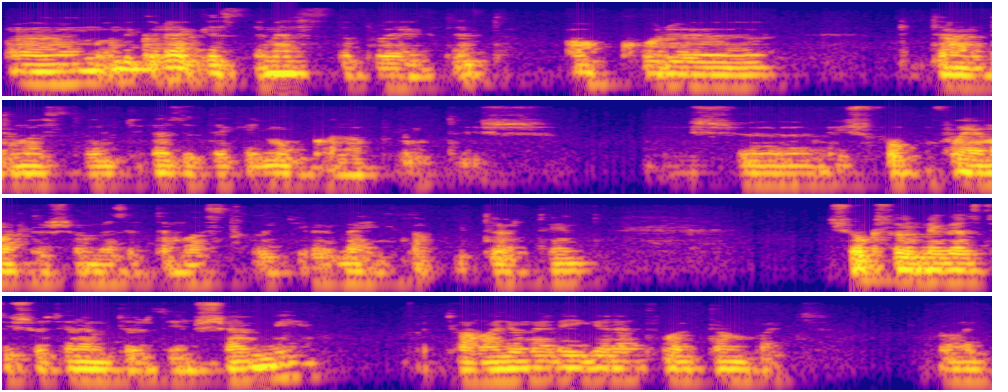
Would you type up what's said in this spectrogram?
Amikor elkezdtem ezt a projektet, akkor kitaláltam azt, hogy vezetek egy munkanaplót, és, és, és folyamatosan vezettem azt, hogy melyik nap mi történt. Sokszor még azt is, hogyha nem történt semmi, hogyha nagyon elégedett voltam, vagy, vagy,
